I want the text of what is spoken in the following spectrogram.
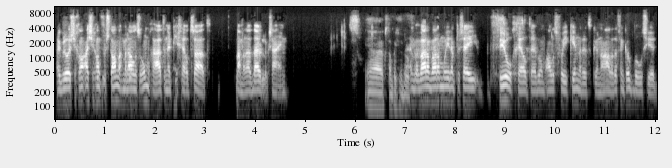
Maar ik bedoel, als je gewoon, als je gewoon verstandig met alles omgaat, dan heb je geld zat. Laat me dat duidelijk zijn. Ja, ik snap wat je bedoelt. En waarom, waarom moet je dan per se veel geld hebben om alles voor je kinderen te kunnen halen? Dat vind ik ook bullshit.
